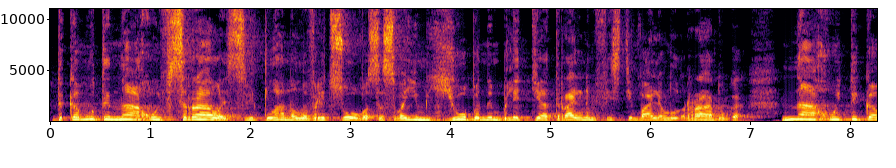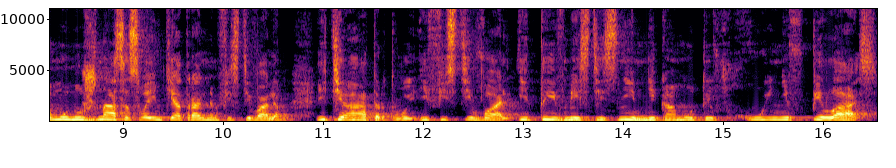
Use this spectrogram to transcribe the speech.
Да кому ты нахуй всралась, Светлана Лаврецова, со своим ебаным, блядь, театральным фестивалем «Радуга»? Нахуй ты кому нужна со своим театральным фестивалем? И театр твой, и фестиваль, и ты вместе с ним, никому ты в хуй не впилась.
